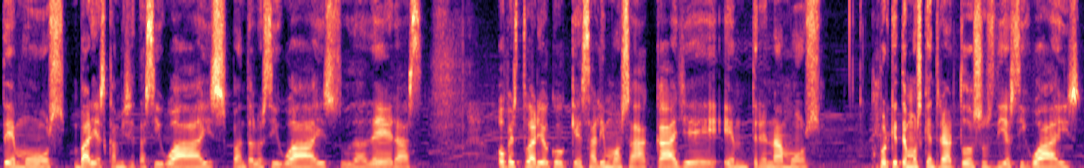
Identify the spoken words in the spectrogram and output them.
temos varias camisetas iguais, pantalos iguais, sudaderas. O vestuario co que salimos á calle, entrenamos porque temos que entrenar todos os días iguais.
